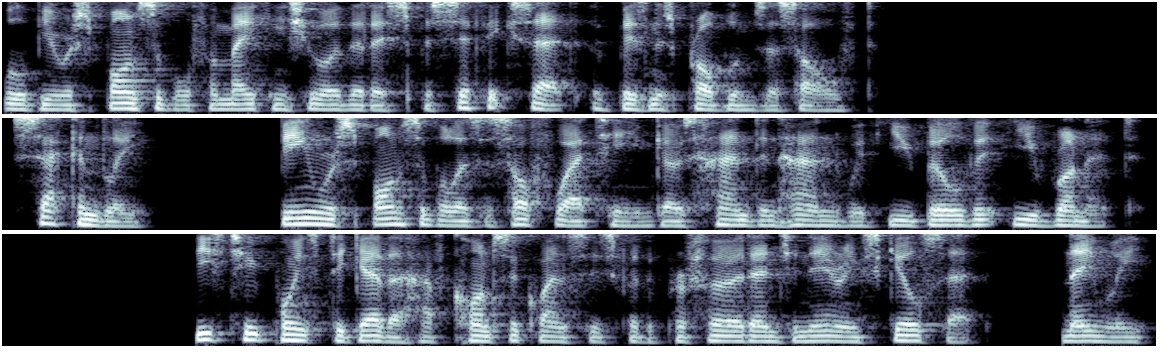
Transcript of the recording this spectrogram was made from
will be responsible for making sure that a specific set of business problems are solved. Secondly, being responsible as a software team goes hand in hand with you build it, you run it. These two points together have consequences for the preferred engineering skill set, namely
